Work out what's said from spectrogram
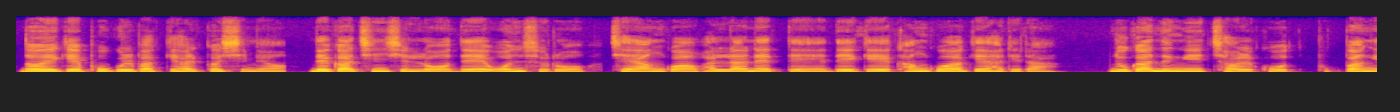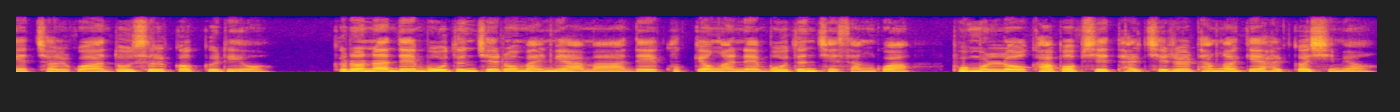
너에게 복을 받게 할 것이며 내가 진실로 내 원수로 재앙과 환란의 때에 내게 강구하게 하리라. 누가 능히 철 곧 북방의 철과 놋을 꺾으리요. 그러나 내 모든 죄로 말미암아 내 국경 안의 모든 재산과 보물로 값없이 탈취를 당하게 할 것이며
